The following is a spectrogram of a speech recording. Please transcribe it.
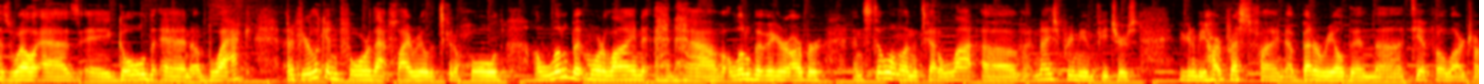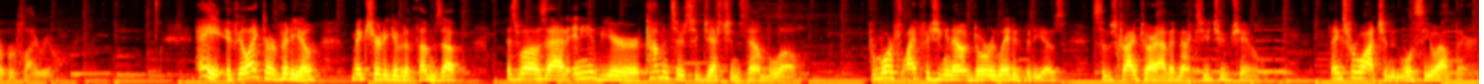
as well as a gold and a black. And if you're looking for that fly reel that's gonna hold a little bit more line and have a little bit bigger arbor and still want one that's got a lot of nice premium features, you're gonna be hard pressed to find a better reel than the TFO Large Arbor Fly Reel. Hey, if you liked our video, make sure to give it a thumbs up, as well as add any of your comments or suggestions down below. For more fly fishing and outdoor related videos, subscribe to our AvidMax YouTube channel. Thanks for watching and we'll see you out there.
